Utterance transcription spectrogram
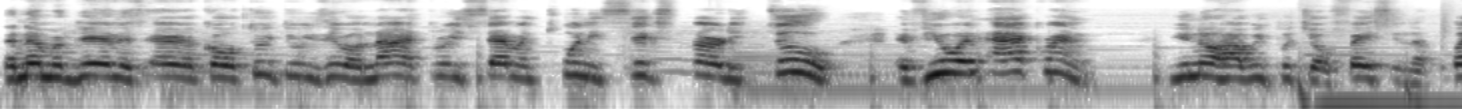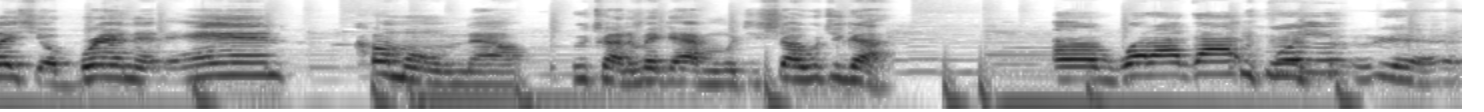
The number again is area code 330-937-2632. If you in Akron, you know how we put your face in the place, your brand at hand. Come on now. We're trying to make it happen with you. Show what you got. Um, what I got for you, yeah.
